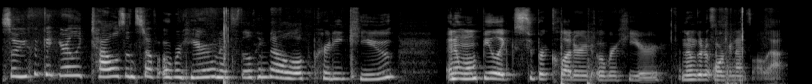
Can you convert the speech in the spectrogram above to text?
So you could get your like towels and stuff over here and I still think that'll look pretty cute. And it won't be like super cluttered over here. And I'm gonna organize all that.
